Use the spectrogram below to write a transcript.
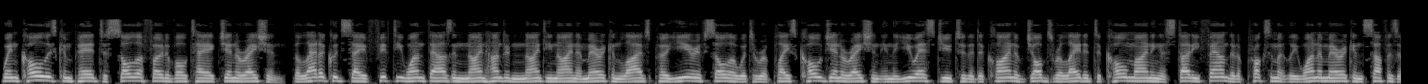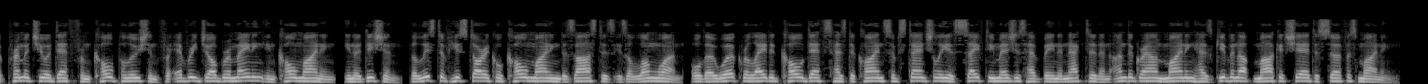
When coal is compared to solar photovoltaic generation, the latter could save 51,999 American lives per year if solar were to replace coal generation in the U.S. due to the decline of jobs related to coal mining. A study found that approximately one American suffers a premature death from coal pollution for every job remaining in coal mining. In addition, the list of historical coal mining disasters is a long one, although work related coal deaths has declined substantially as safety measures have been enacted and underground mining has given up market share to surface mining.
